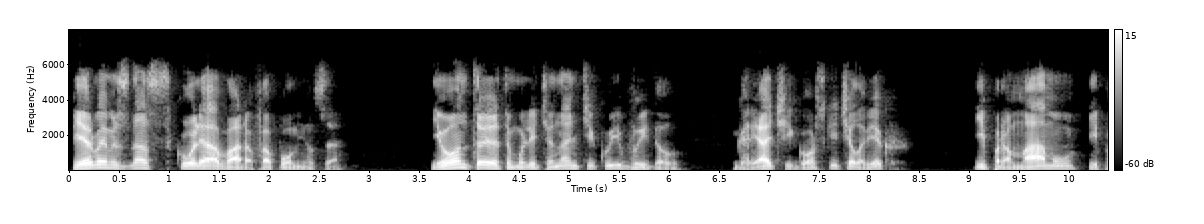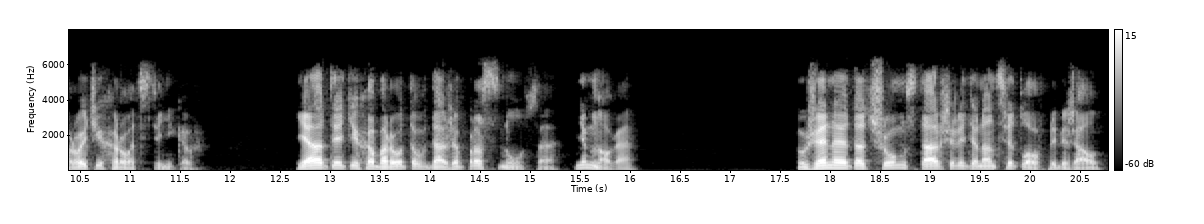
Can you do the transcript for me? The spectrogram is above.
Первым из нас Коля Аваров опомнился. И он-то этому лейтенантику и выдал. Горячий горский человек. И про маму, и прочих родственников. Я от этих оборотов даже проснулся. Немного. Уже на этот шум старший лейтенант Светлов прибежал.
